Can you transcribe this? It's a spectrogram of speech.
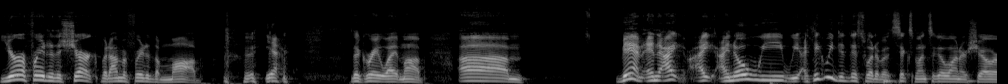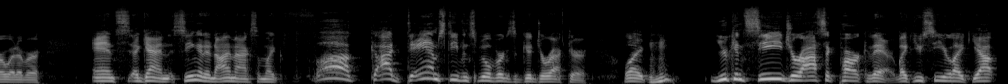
you're afraid of the shark, but I'm afraid of the mob. yeah the Great White Mob. Um, man, and I, I, I know we, we, I think we did this what about six months ago on our show or whatever. And again, seeing it in IMAX, I'm like, fuck, god damn, Steven Spielberg's a good director. Like, Mhm. you can see Jurassic Park there. Like, you see, you're like, yep,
